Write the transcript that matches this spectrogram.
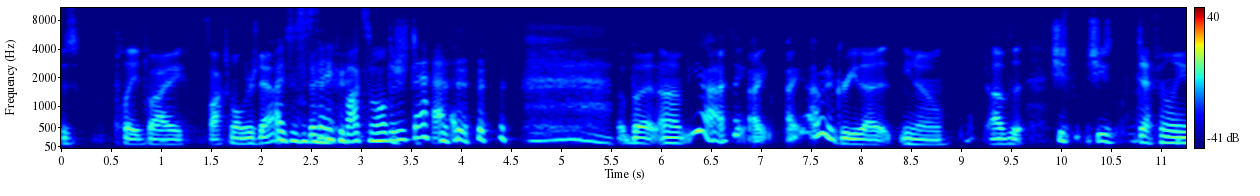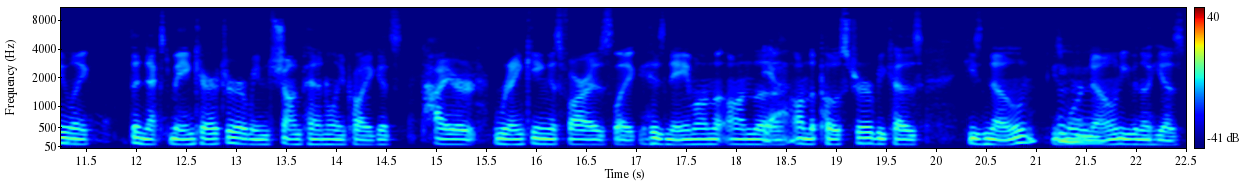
is played by Fox Mulder's dad. I was just saying, Fox Mulder's dad. but um, yeah, I think I, I, I would agree that you know of the she's she's definitely like the next main character. I mean, Sean Penn only probably gets higher ranking as far as like his name on the on the Yeah. on the poster because he's known. He's more Mm-hmm. known, even though he has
